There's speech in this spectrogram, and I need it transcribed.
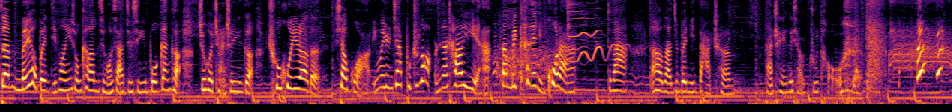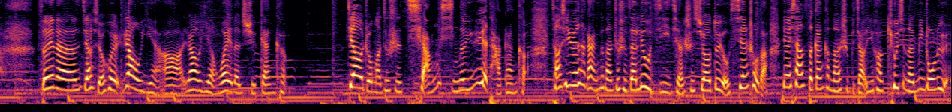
在没有被敌方英雄看到的情况下进行一波 gank，就会产生一个出乎意料的效果啊！因为人家不知道，人家插了眼，但没看见你过来，对吧？然后呢就被你打成打成一个小猪头，所以呢就要学会绕眼啊，绕眼位的去 gank。第二种呢，就是强行的越塔干克。强行越塔干克呢，就是在六级以前是需要队友先手的，因为瞎子干克呢是比较依靠 Q 技能命中率。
